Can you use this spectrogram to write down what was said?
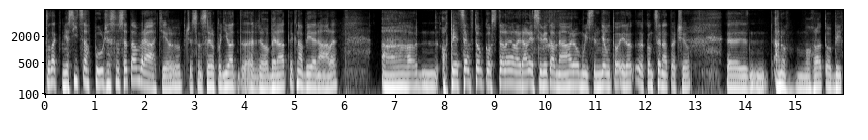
to tak měsíc a půl, že jsem se tam vrátil, protože jsem se jel podívat eh, do Benátek na Bienále a opět jsem v tom kostele ale hledal, jestli by tam náhodou můj syn mě to i do, dokonce natočil. E, ano, mohla to být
